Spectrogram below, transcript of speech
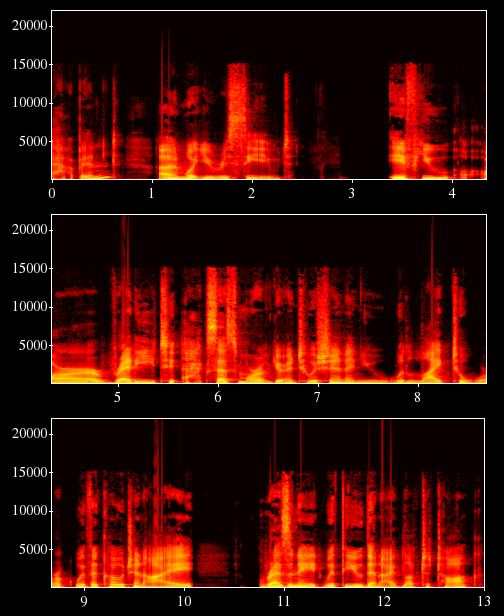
happened and what you received. If you are ready to access more of your intuition and you would like to work with a coach and I resonate with you, then I'd love to talk.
